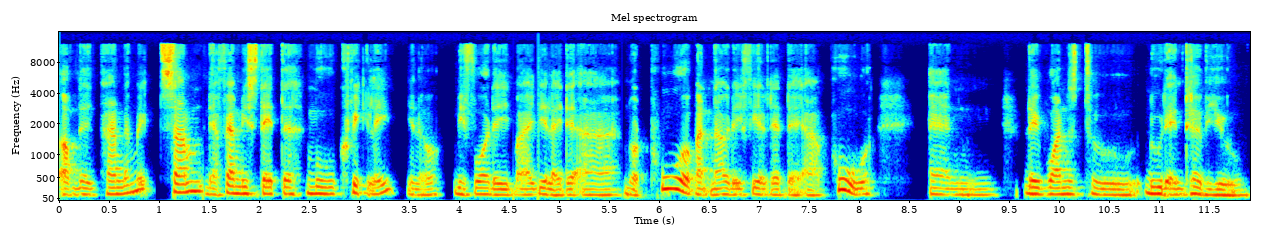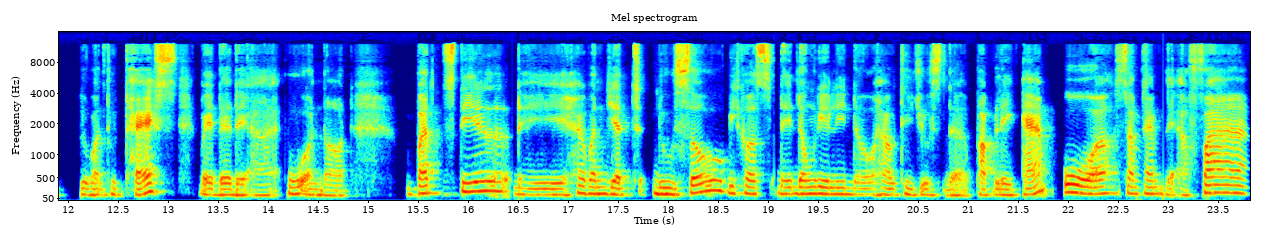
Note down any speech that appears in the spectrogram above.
of the pandemic. Some their family status move quickly, you know, before they might be like they are not poor, but now they feel that they are poor and they want to do the interview. They want to test whether they are poor or not but still they haven't yet do so because they don't really know how to use the public app or sometimes they are far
